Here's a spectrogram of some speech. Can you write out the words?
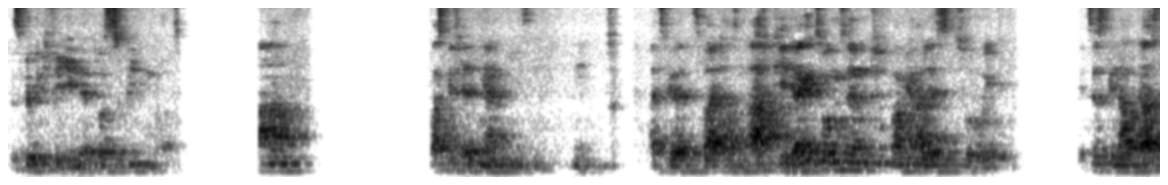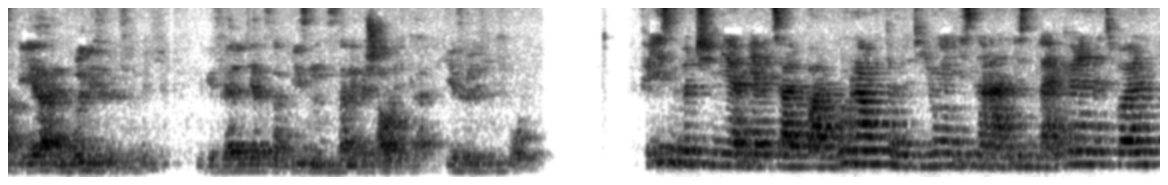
das wirklich für jeden etwas zu bieten hat. Ah, was gefällt mir an Isen? Hm. Als wir 2008 hierher gezogen sind, war mir alles zu ruhig. Jetzt ist genau das eher ein Wohlgefühl für mich. Mir gefällt jetzt an Isen seine Beschaulichkeit. Hier fühle ich mich wohl. Für Isen wünsche ich mir mehr bezahlbaren Wohnraum, damit die jungen Isener auch an Isen bleiben können, wenn sie wollen,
